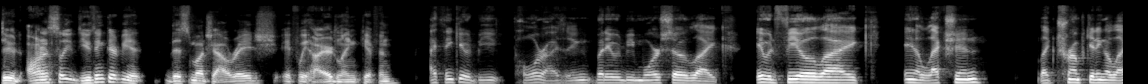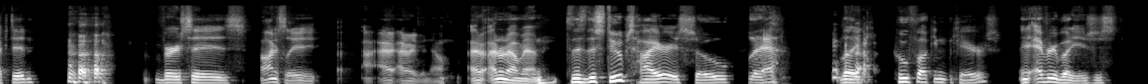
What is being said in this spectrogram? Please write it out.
Dude, honestly, do you think there'd be a, this much outrage if we hired Lane Kiffin? I think it would be polarizing, but it would be more so like it would feel like an election, like Trump getting elected versus honestly, I, I don't even know. I, I don't know, man. This the Stoops hire is so bleh. like who fucking cares? And everybody is just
